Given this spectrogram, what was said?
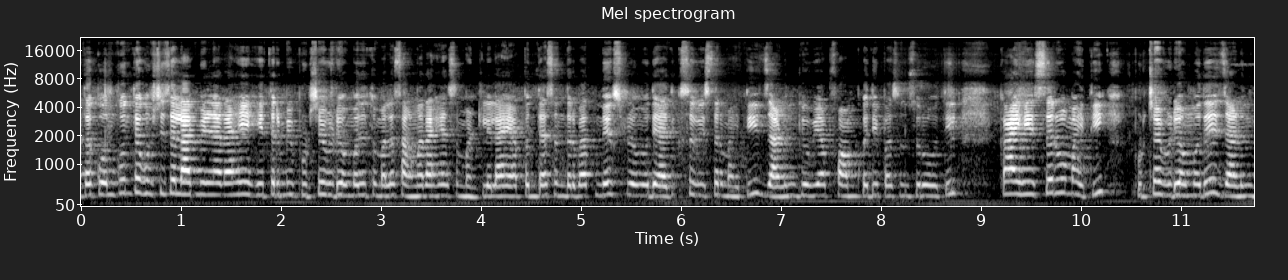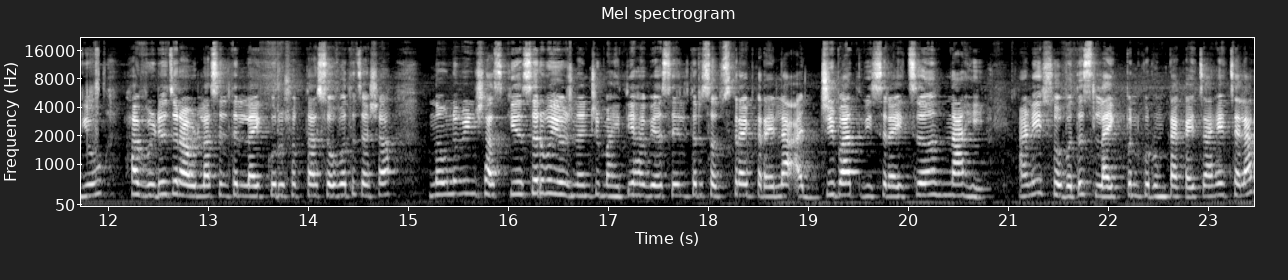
आता कोणकोणत्या गोष्टीचा लाभ मिळणार आहे हे तर मी पुढच्या व्हिडिओमध्ये तुम्हाला सांगणार आहे असं म्हटलेलं आहे. आपण त्या संदर्भात नेक्स्ट व्हिडिओमध्ये अधिक सविस्तर माहिती जाणून घेऊया. फॉर्म कधीपासून सुरू होतील काय हे सर्व माहिती पुढच्या व्हिडिओमध्ये जाणून घेऊ. हा व्हिडिओ जर आवडला असेल तर लाईक करू शकता. सोबतच अशा नवनवीन शासकीय सर्व योजनांची माहिती हवी असेल तर सबस्क्राईब करायला अजिबात विसरायचं नाही. आणि सोबतच लाईक पण करून टाकायचं आहे. चला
